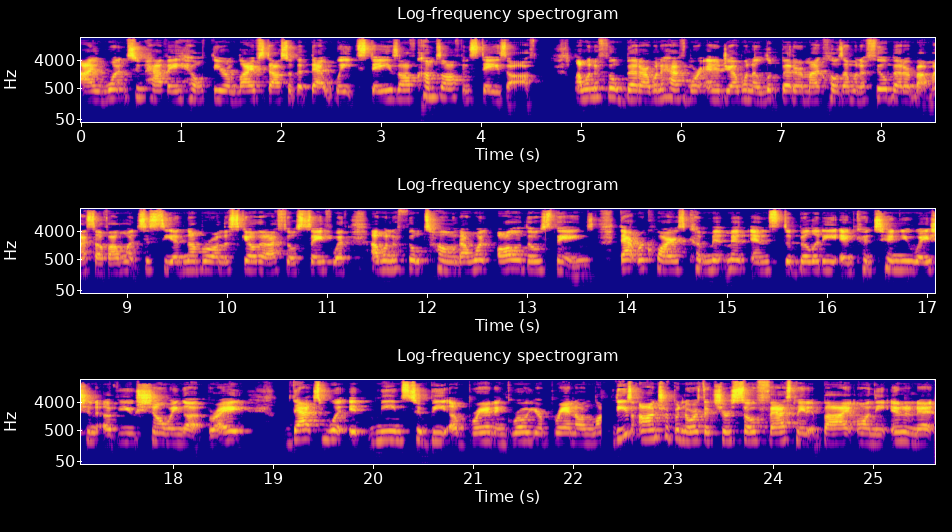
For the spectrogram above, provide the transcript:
I want to have a healthier lifestyle so that that weight stays off, comes off, and stays off. I want to feel better. I want to have more energy. I want to look better in my clothes. I want to feel better about myself. I want to see a number on the scale that I feel safe with. I want to feel toned. I want all of those things. That requires commitment and stability and continuation of you showing up, right? That's what it means to be a brand and grow your brand online. These entrepreneurs that you're so fascinated by on the internet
